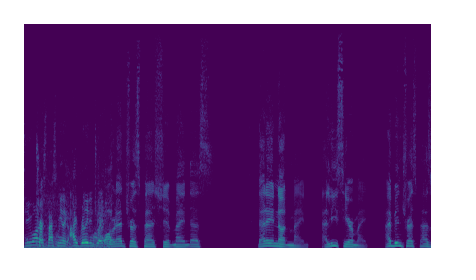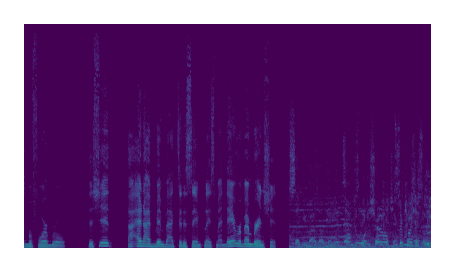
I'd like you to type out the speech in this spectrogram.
Do you want to trespass me? Like I really didn't do anything. Bro, that trespass shit, man, that's that ain't nothing, man. At least here, man. I've been trespassed before, bro. The shit, uh, and I've been back to the same place, man. They ain't remembering shit. Said you guys are banned, so I'm just making sure we get your So can we just leave?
